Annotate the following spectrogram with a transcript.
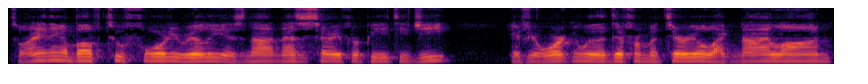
So anything above 240 really is not necessary for PETG. If you're working with a different material like nylon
